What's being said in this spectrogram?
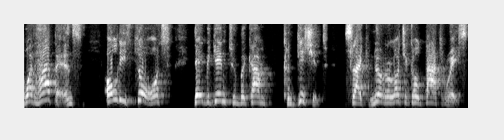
What happens, all these thoughts, they begin to become conditioned. It's like neurological pathways.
